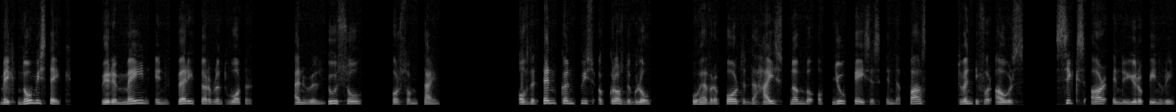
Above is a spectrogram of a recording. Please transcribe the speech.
Make no mistake, we remain in very turbulent water and will do so for some time. Of the 10 countries across the globe who have reported the highest number of new cases in the past 24 hours, six are in the European region.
